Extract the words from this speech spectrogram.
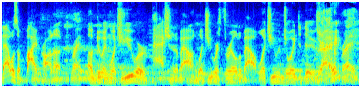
That was a byproduct Right. of doing what you were passionate about, what you were thrilled about, what you enjoyed to do. Yeah, right. right.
